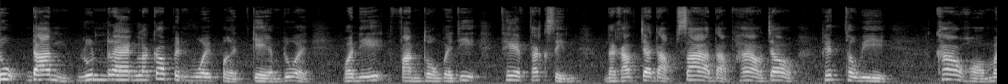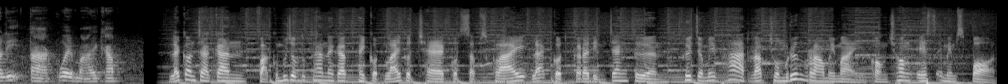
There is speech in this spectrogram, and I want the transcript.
ดุดัน รุนแรงแล้วก็เป็นมวยเปิดเกมด้วย วันนี้ฟันธงไปที่เทพทักษิณนะครับ จะดับซ่าดับห้าวเจ้าเพชรทวี ข้าวหอมมะลิตากล้วยไม้ครับ และก่อนจากกัน ฝากคุณผู้ชมทุกท่านนะครับ ให้กดไลค์กดแชร์กด Subscribe และกดกระดิ่งแจ้งเตือน เพื่อจะไม่พลาดรับชมเรื่องราวใหม่ๆ ของช่อง SMM Sport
